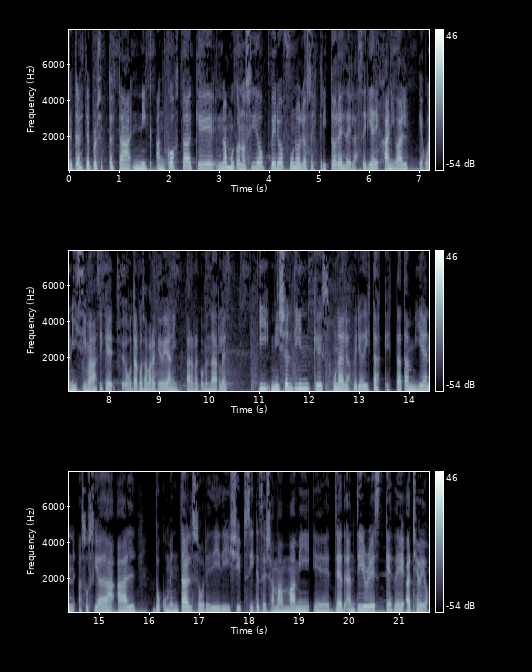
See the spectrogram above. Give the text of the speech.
Detrás de este proyecto está Nick Ancosta, que no es muy conocido, pero fue uno de los escritores de la serie de Hannibal, que es buenísima, así que eh, otra cosa para que vean y para recomendarles. Y Michelle Dean, que es una de las periodistas que está también asociada al documental sobre Didi Gypsy, que se llama Mommy eh, Dead and Dearest, que es de HBO.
